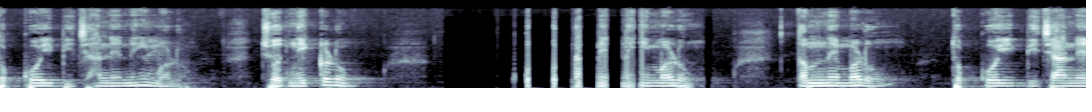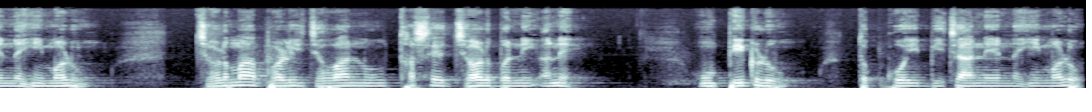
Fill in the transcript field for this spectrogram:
તો કોઈ બીજાને નહીં મળું. જો નીકળું નહીં મળું, તમને મળું તો કોઈ બીજાને નહીં મળું. જળમાં ભળી જવાનું થશે જળ બની અને હું પીગળું તો કોઈ બીજાને નહીં મળું.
